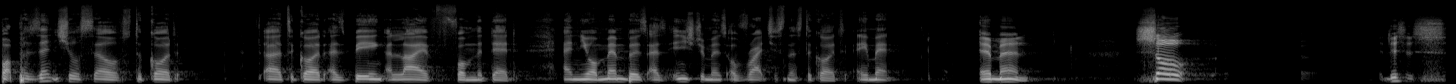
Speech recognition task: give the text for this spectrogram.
but present yourselves to God, uh, to God as being alive from the dead, and your members as instruments of righteousness to God. Amen. Amen. So, this is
